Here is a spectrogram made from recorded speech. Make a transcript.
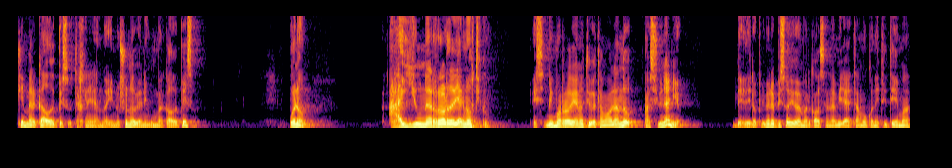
¿Qué mercado de peso está generando ahí? No, yo no veo ningún mercado de peso. Bueno, hay un error de diagnóstico. Es el mismo error de diagnóstico que estamos hablando hace un año. Desde los primeros episodios de Mercados en la Mira estamos con este tema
